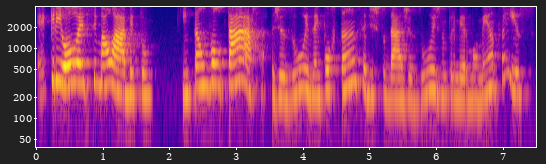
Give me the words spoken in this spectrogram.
é criou esse mau hábito então, voltar a Jesus, a importância de estudar Jesus no primeiro momento é isso.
